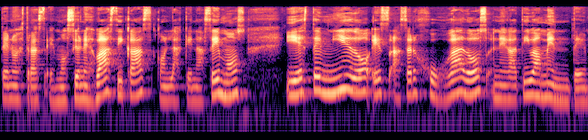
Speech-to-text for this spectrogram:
de nuestras emociones básicas con las que nacemos y este miedo es a ser juzgados negativamente.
